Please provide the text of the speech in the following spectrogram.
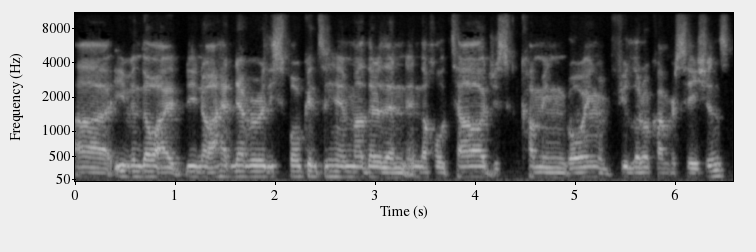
Uh, even though I, you know, I had never really spoken to him other than in the hotel, just coming and going, a few little conversations.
